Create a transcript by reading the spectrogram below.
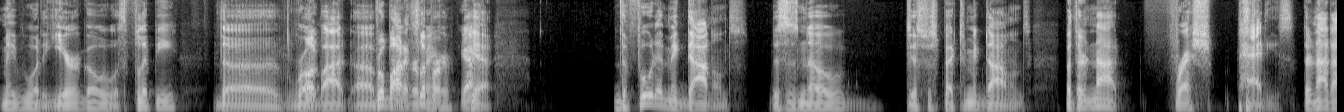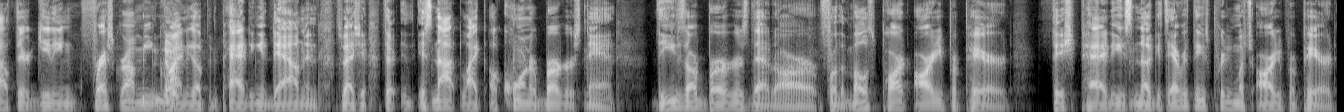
maybe what a year ago. It was Flippy, the robot uh, robotic flipper, maker. yeah. yeah. The food at McDonald's. This is no disrespect to McDonald's, but they're not fresh patties. They're not out there getting fresh ground meat and Nope. grinding up and patting it down and smashing it. It's not like a corner burger stand. These are burgers that are, for the most part, already prepared. Fish patties, nuggets, everything's pretty much already prepared.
